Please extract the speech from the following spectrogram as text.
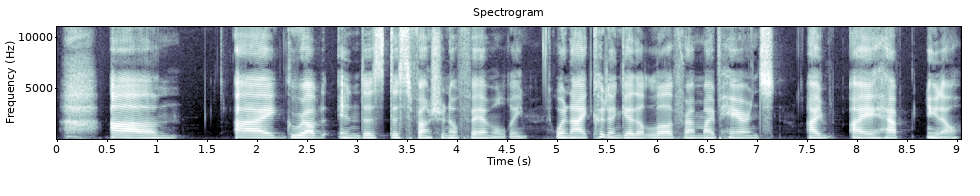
um, I grew up in this dysfunctional family. When I couldn't get a love from my parents, I I have you know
